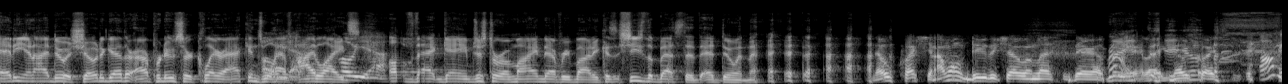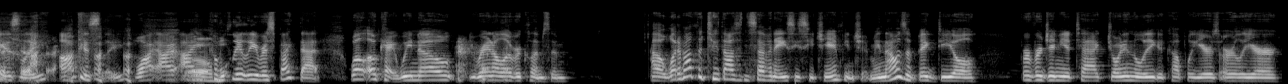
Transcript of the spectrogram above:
Eddie and I do a show together, our producer Claire Atkins will oh, have yeah. highlights oh, yeah. of that game just to remind everybody because she's the best at, at doing that. no question. I won't do the show unless they're up right. there. Like, no question. obviously, obviously. Why I, I uh, completely respect that. Well, okay, we know you ran all over Clemson. Uh, what about the 2007 ACC championship? I mean, that was a big deal for Virginia Tech, joining the league a couple years earlier.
